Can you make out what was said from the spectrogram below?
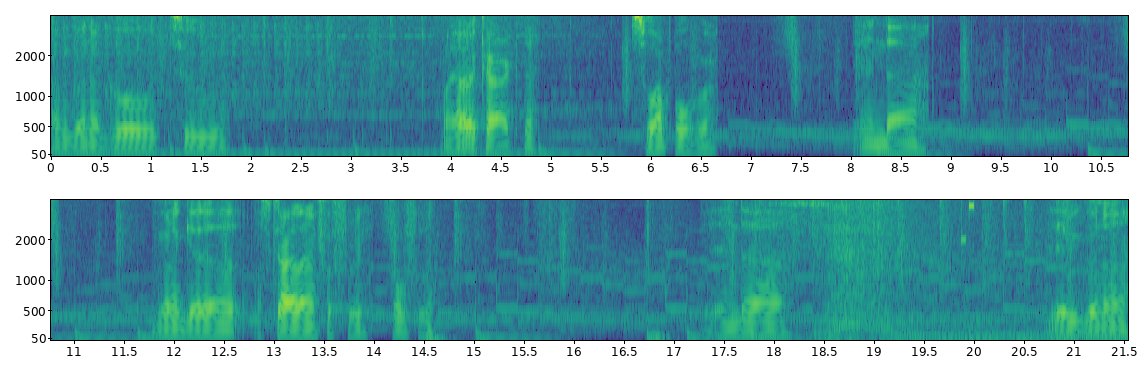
I'm gonna go to my other character. Swap over. And uh, I'm gonna get a, a, skyline for free hopefully. And uh, yeah we're gonna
